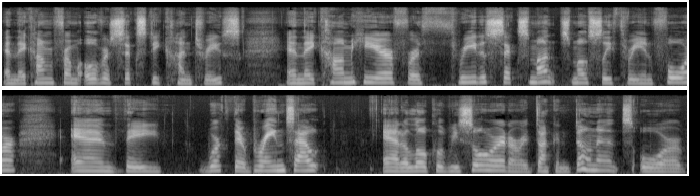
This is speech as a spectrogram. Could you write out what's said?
And they come from over 60 countries and they come here for 3 to 6 months mostly 3 and 4 and they work their brains out at a local resort or a Dunkin Donuts or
